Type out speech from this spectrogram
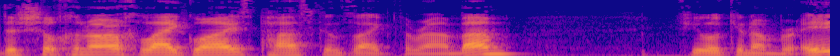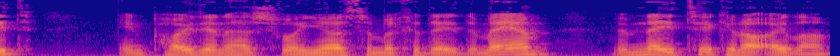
The Shulchan Aruch likewise, Paskins like the Rambam. If you look at number eight, in Poidin Hashvon Yosem Mechadei Demeim, Mimnei Tikkun Ha'olam,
